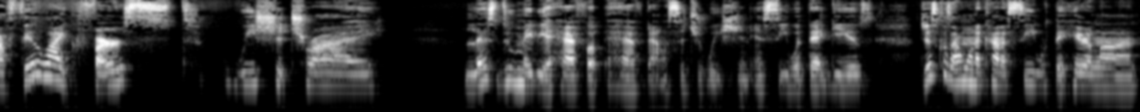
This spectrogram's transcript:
I feel like first we should try, let's do maybe a half up, half down situation and see what that gives. Just because I want to kind of see what the hairline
